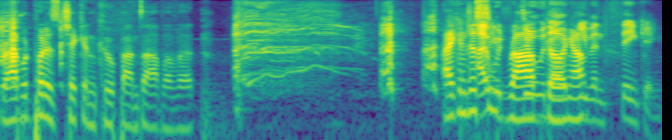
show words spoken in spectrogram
Rob would put his chicken coop on top of it. I can just I see would do Rob it without going out. even thinking.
